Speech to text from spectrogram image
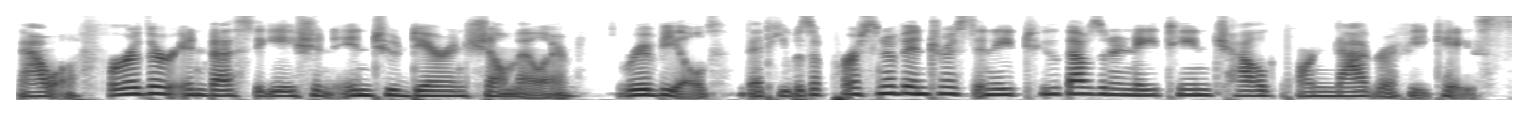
Now, a further investigation into Darin Schilmiller revealed that he was a person of interest in a 2018 child pornography case.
